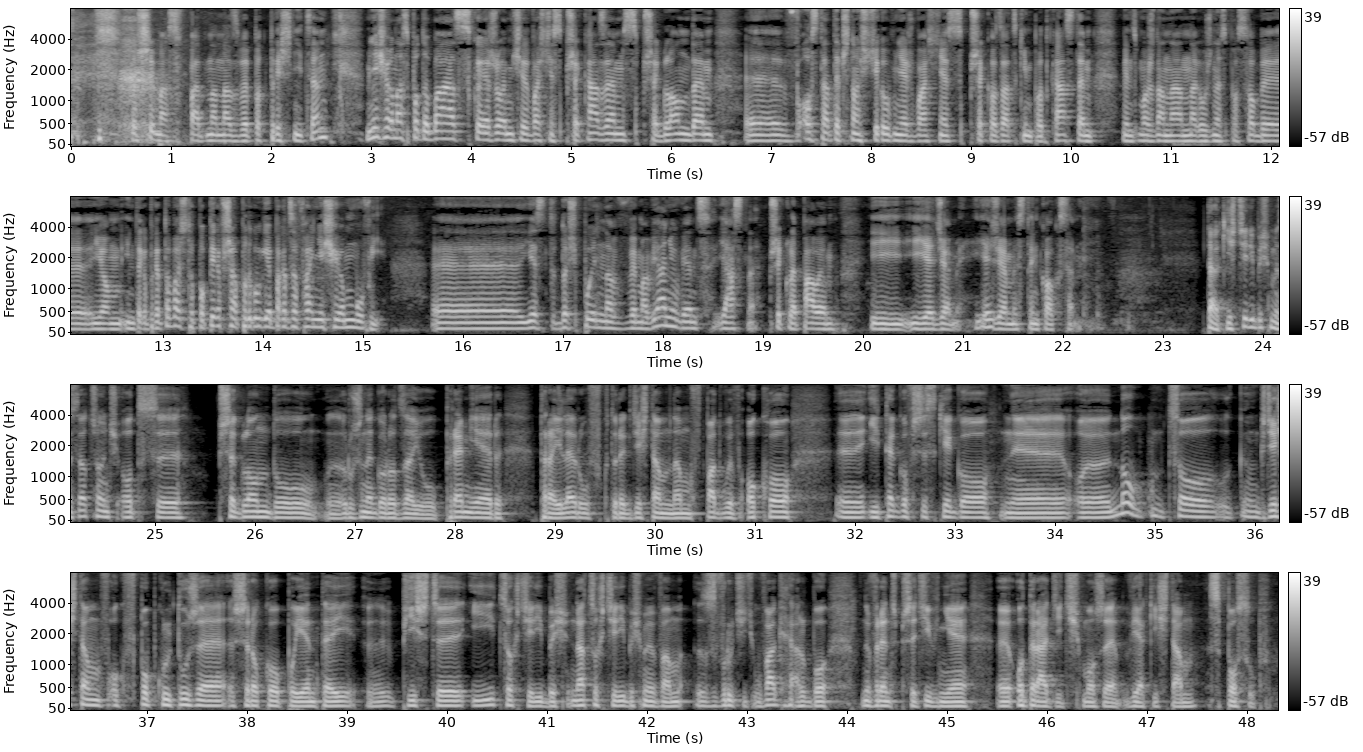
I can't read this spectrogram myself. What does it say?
To Szymas wpadł na nazwę pod prysznicem. Mnie się ona spodobała, skojarzyła mi się właśnie z przekazem, z przeglądem, e, w ostateczności również właśnie z przekozackim podcastem, więc można na, na różne sposoby ją interpretować. To po pierwsze, a po drugie bardzo fajnie się ją mówi e, jest dość płynna w wymawianiu, więc jasne, przyklepałem i, i jedziemy. Jedziemy z tym koksem. Tak, i chcielibyśmy zacząć od przeglądu różnego rodzaju premier, trailerów, które gdzieś tam nam wpadły w oko y, i tego wszystkiego, y, no, co gdzieś tam w, w popkulturze szeroko pojętej y, piszczy i co chcielibyśmy, na co chcielibyśmy Wam zwrócić uwagę, albo wręcz przeciwnie, odradzić może w jakiś tam sposób.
